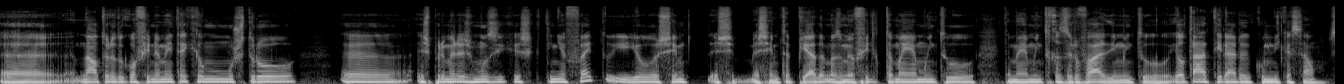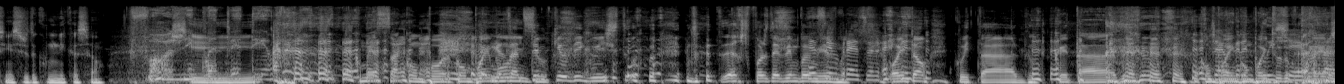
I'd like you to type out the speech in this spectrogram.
ah, na altura do confinamento é que ele me mostrou ah, as primeiras músicas que tinha feito e eu achei, achei, achei muita piada, mas o meu filho também é muito também é muito reservado e muito. Ele está a tirar a comunicação, ciências da comunicação. Foge E- enquanto é tempo. Começa a compor, compõe muito. Sempre que eu digo isto, a resposta é sempre a É mesma. sempre essa, não é? Ou então, coitado. Coitado. Já é um compõe compõe tudo que é.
